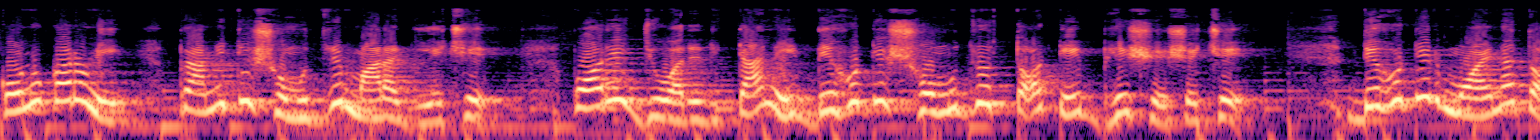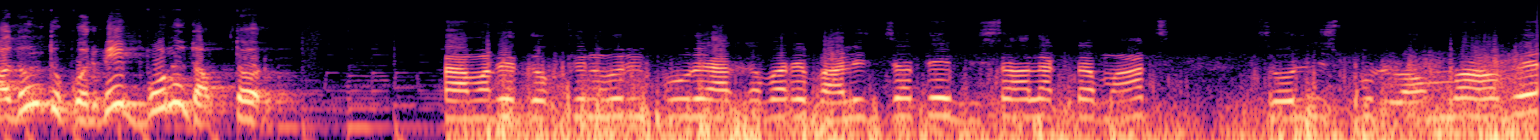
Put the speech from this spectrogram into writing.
কোনো কারণে প্রাণীটি সমুদ্রে মারা গিয়েছে। পরে জোয়ারের টানে দেহটি সমুদ্র তটে ভেসে এসেছে। দেহটির ময়না তদন্ত করবে বন দপ্তর। আমাদের দক্ষিণ হরিপুরে একেবারে বালিচাতে বিশাল একটা মাছ, চল্লিশ ফুট লম্বা হবে।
